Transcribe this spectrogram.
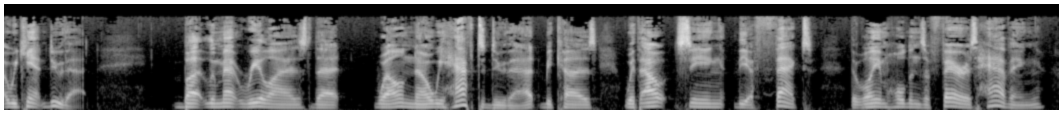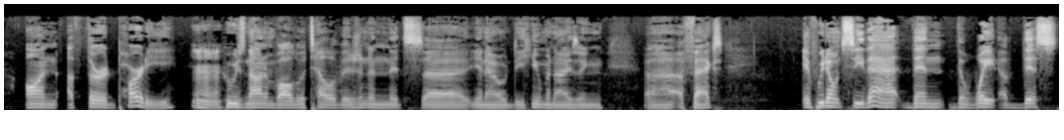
Uh, We can't do that. But Lumet realized that, well, no, we have to do that because without seeing the effect that William Holden's affair is having on a third party Uh-huh. who's not involved with television and its, uh, you know, dehumanizing uh, effects, if we don't see that, then the weight of this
